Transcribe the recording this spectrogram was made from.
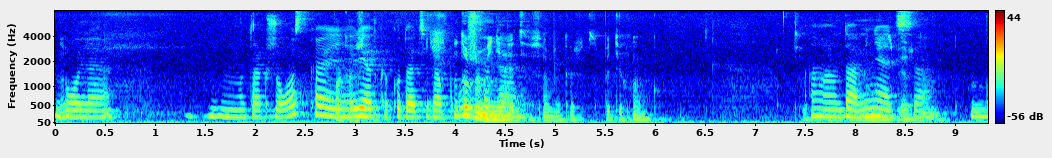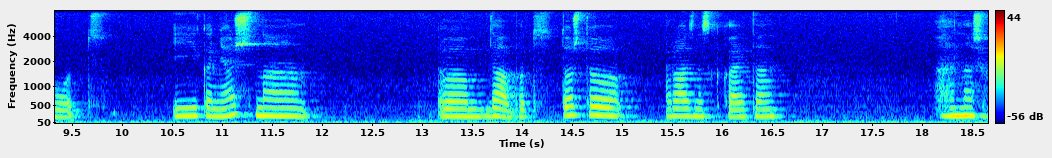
Более ну, так жестко, и Пока редко куда тебя Ну, пустят. тоже да. меняется все, мне кажется, потихоньку. А, да, Ну, меняется. неизбежно. Вот. И, конечно, эм, да, вот то, что разность какая-то наших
